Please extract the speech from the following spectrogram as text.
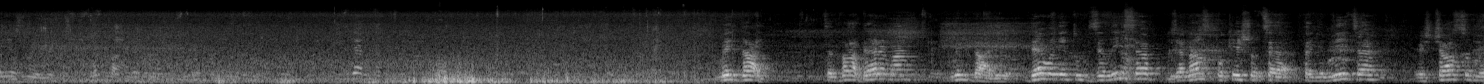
я знаю. Вот так. Мигдаль. Це два дерева мигдалі. Де вони тут взялися, для нас поки що це таємниця. З часом ми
